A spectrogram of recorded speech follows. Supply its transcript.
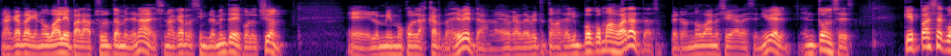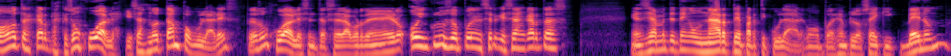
Una carta que no vale para absolutamente nada, es una carta simplemente de colección. Eh, lo mismo con las cartas de beta. Las cartas de beta te van a salir un poco más baratas, pero no van a llegar a ese nivel. Entonces, ¿qué pasa con otras cartas que son jugables? Quizás no tan populares, pero son jugables en tercera borde negro. O incluso pueden ser que sean cartas que sencillamente tengan un arte particular. Como por ejemplo Psychic Venom,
